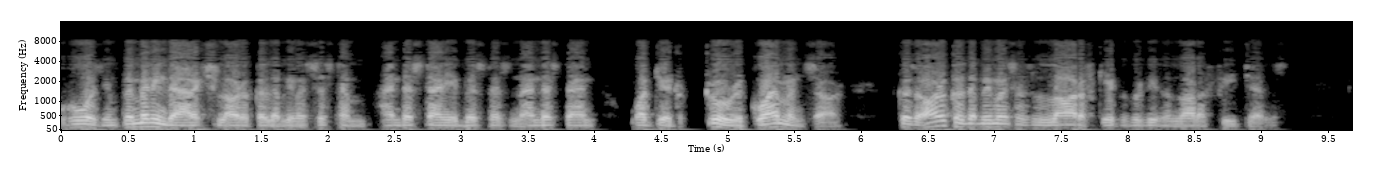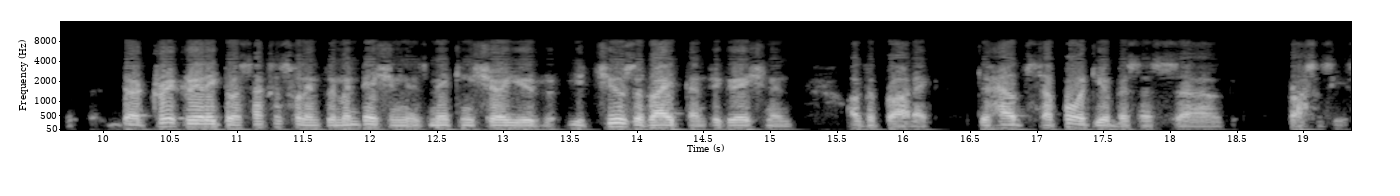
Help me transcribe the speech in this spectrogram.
who was implementing the actual Oracle WMS system understand your business and understand what your true requirements are. Because Oracle WMS has a lot of capabilities and a lot of features. The trick really to a successful implementation is making sure you you choose the right configuration of the product to help support your business uh, processes.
